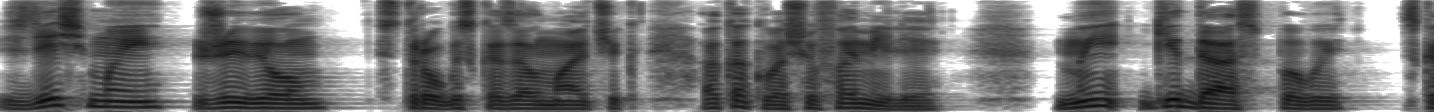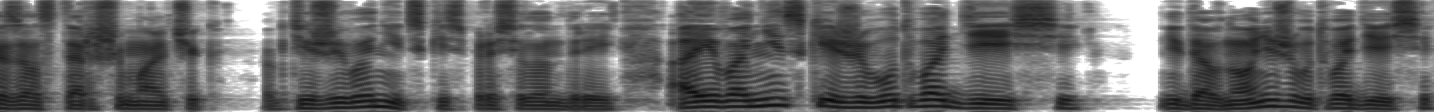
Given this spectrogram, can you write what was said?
«Здесь мы живем», — строго сказал мальчик. «А как ваша фамилия?» «Мы Гедасповы», — сказал старший мальчик. «А где же Иваницкий?» — спросил Андрей. «А Иваницкие живут в Одессе». «И давно они живут в Одессе?»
